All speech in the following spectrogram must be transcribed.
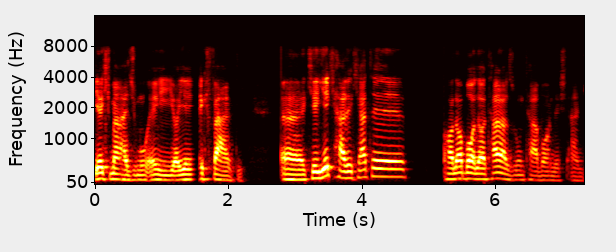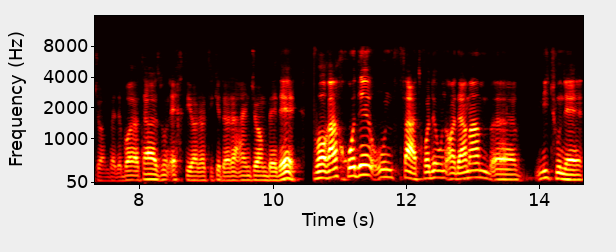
یک مجموعه یا یک فردی که یک حرکت حالا بالاتر از اون توانش انجام بده بالاتر از اون اختیاراتی که داره انجام بده. واقعا خود اون فرد خود اون آدم هم می‌تونه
